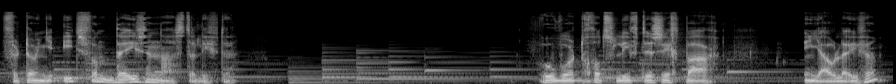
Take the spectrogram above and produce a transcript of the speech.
vertoon je iets van deze naaste liefde. Hoe wordt Gods liefde zichtbaar in jouw leven?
